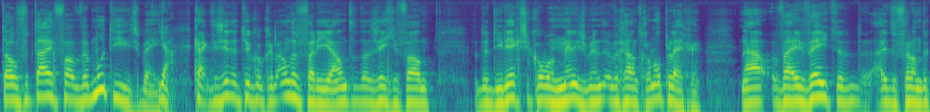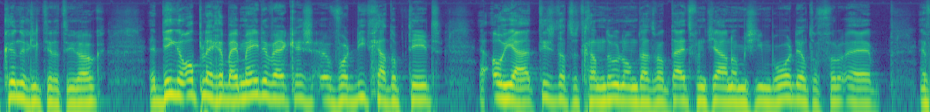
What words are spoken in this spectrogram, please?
te overtuigen van we moeten hier iets mee. Ja. Kijk, er zit natuurlijk ook een andere variant. Dan zeg je van de directie komt het management en we gaan het gewoon opleggen. Nou, wij weten uit de veranderkundige literatuur ook, dingen opleggen bij medewerkers eh, wordt niet geadopteerd. Eh, oh ja, het is dat we het gaan doen omdat we op tijd van het jaar nog misschien beoordeeld of uh, een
